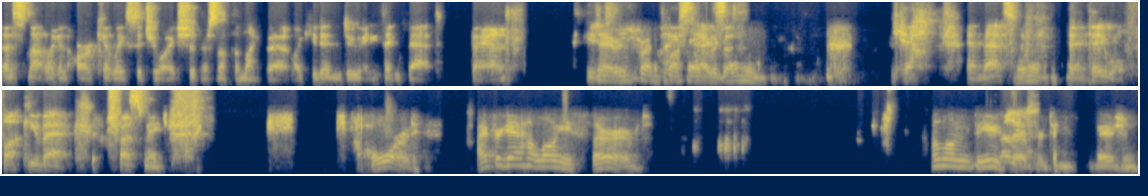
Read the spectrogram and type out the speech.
it's not like an R. Kelly situation or something like that. Like he didn't do anything that bad. He yeah, he was just trying to fuck over the government. Yeah, and that's they will fuck you back. Trust me. Horde. I forget how long he served. How long do you Brother, serve for tax evasion?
